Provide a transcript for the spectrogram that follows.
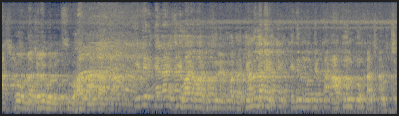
আসবেও না জোরে বলুন সুভান এদের অ্যালার্জি হয় আমার হুজুরের কথা কেন জানেন? এদের মধ্যে একটা আতঙ্ক কাজ করছে।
